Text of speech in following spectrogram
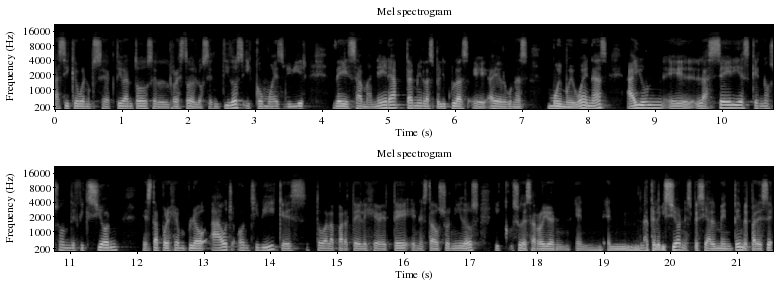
Así que bueno, pues se activan todos el resto de los sentidos y cómo es vivir de esa manera. También las películas, eh, hay algunas muy, muy buenas. Hay un, eh, las series que no son de ficción. Está, por ejemplo, Out on TV, que es toda la parte LGBT en Estados Unidos y su desarrollo en, la televisión especialmente. Me parece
